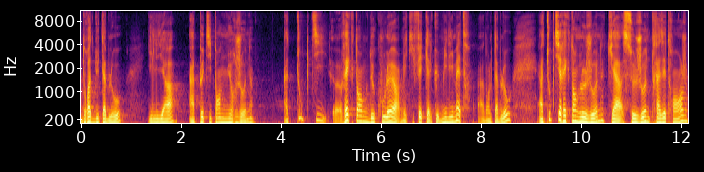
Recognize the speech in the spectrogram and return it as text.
droite du tableau, il y a un petit pan de mur jaune, un tout petit euh, rectangle de couleur, mais qui fait quelques millimètres hein, dans le tableau, un tout petit rectangle jaune qui a ce jaune très étrange,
